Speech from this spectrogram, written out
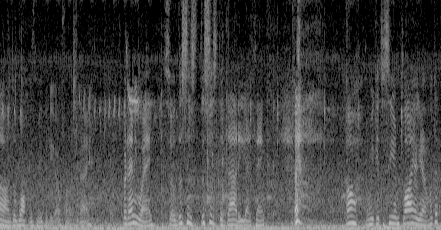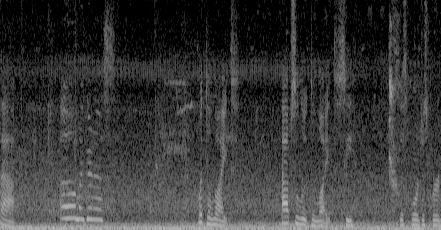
uh, the walk with me video from today. But anyway so this is this is the daddy I think. Oh and we get to see him fly again. Look at that. Oh my goodness. What delight absolute delight to see this gorgeous bird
